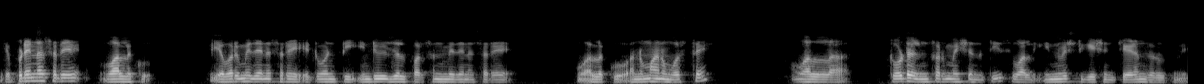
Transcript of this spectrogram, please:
ఎప్పుడైనా సరే వాళ్ళకు ఎవరి మీదైనా సరే ఎటువంటి ఇండివిజువల్ పర్సన్ మీదైనా సరే వాళ్ళకు అనుమానం వస్తే వాళ్ళ టోటల్ ఇన్ఫర్మేషన్ తీసి వాళ్ళు ఇన్వెస్టిగేషన్ చేయడం జరుగుతుంది.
